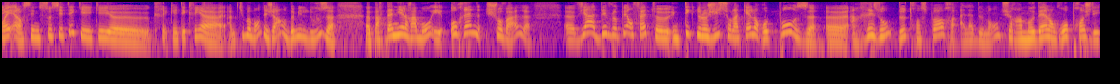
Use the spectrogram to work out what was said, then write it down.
Oui, alors c'est une société qui, est, qui, est, euh, qui a été créée à un petit moment déjà, en 2012, euh, par Daniel Rameau et Oren Chauval. Euh, via développer en fait euh, une technologie sur laquelle repose euh, un réseau de transport à la demande sur un modèle en gros proche des,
